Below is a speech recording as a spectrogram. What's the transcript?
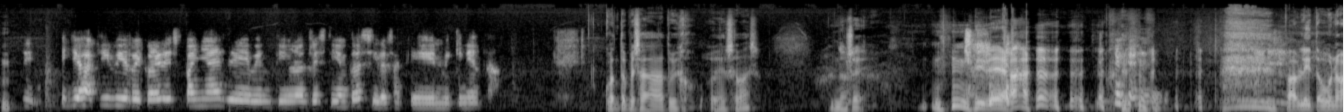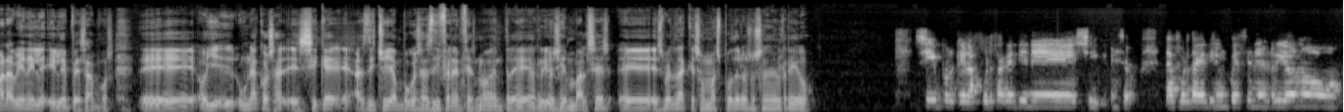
Sí, yo aquí mi récord en España es de 21.300 y lo saqué en 1.500. ¿Cuánto pesa tu hijo, eh, Sebas? No sé. Ni idea. Pablito, bueno, ahora viene y le, y le pesamos. Eh, oye, una cosa, eh, sí que has dicho ya un poco esas diferencias, ¿no? Entre ríos y embalses. Eh, ¿Es verdad que son más poderosos en el río? Sí, porque la fuerza que tiene, sí, eso, la fuerza que tiene un pez en el río no,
